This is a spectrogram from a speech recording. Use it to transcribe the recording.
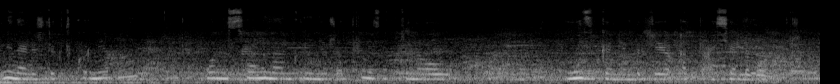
Мен әлі жүректі көрмедім. Оны соңынан көрейін деп жатырмыз. Өйткені ол музыкамен бірге қатты әсерлі болып тұр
